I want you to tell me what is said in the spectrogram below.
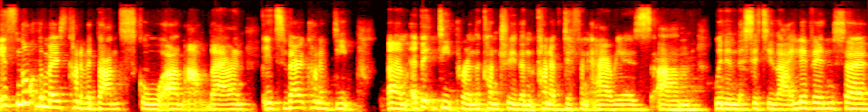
it's not the most kind of advanced school um out there, and it's very kind of deep um, a bit deeper in the country than kind of different areas um, within the city that I live in. So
